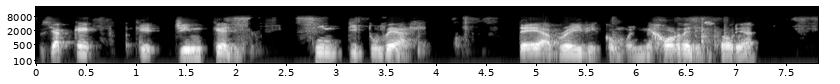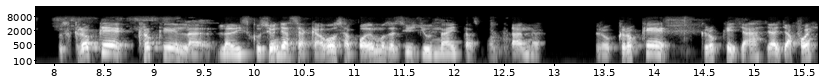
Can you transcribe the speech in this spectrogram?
Pues ya que, que Jim Kelly, sin titubear, ve a Brady como el mejor de la historia, pues creo que, creo que la, discusión ya se acabó. O sea, podemos decir United, Montana, pero creo que, creo que ya, ya, ya fue.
